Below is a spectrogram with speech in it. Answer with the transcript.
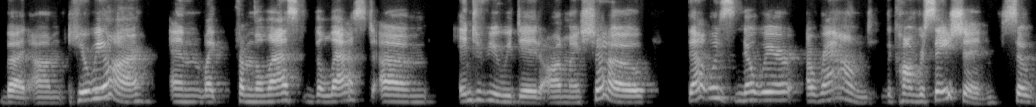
but um, here we are, and like from the last the last um, interview we did on my show, that was nowhere around the conversation. So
